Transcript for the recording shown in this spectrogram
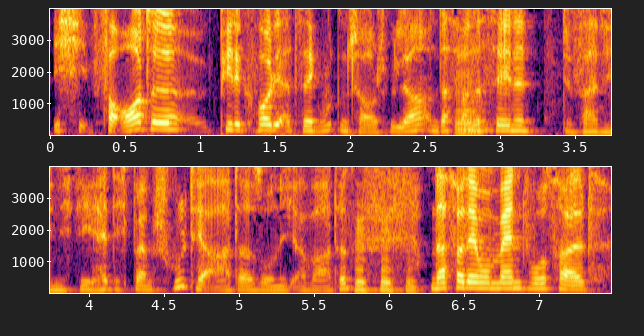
ich verorte Peter Capaldi als sehr guten Schauspieler. Und das war mhm. eine Szene, die weiß ich nicht, die hätte ich beim Schultheater so nicht erwartet. und das war der Moment, wo es halt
